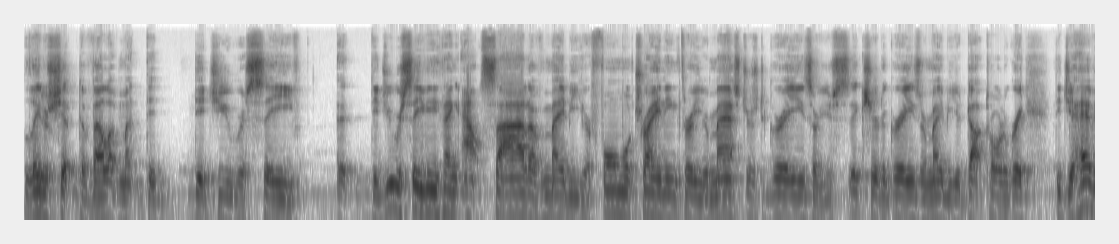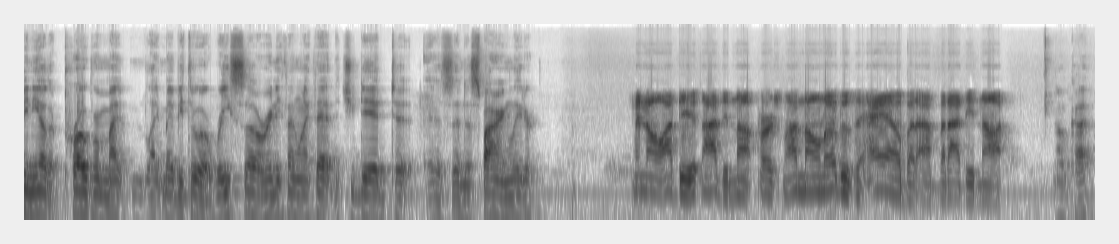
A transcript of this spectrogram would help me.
leadership development did did you receive uh, did you receive anything outside of maybe your formal training through your master's degrees or your six-year degrees or maybe your doctoral degree? Did you have any other program, like maybe through a RESA or anything like that, that you did to as an aspiring leader? No, I did. I did not personally. I've known others that have, but I but I did not. Okay.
